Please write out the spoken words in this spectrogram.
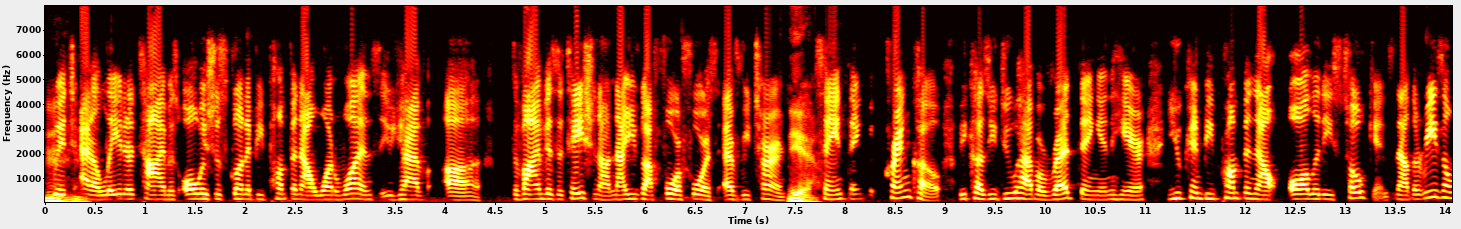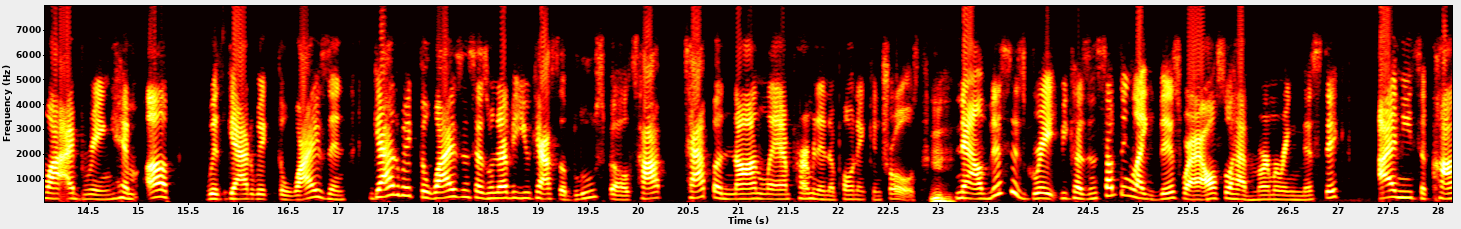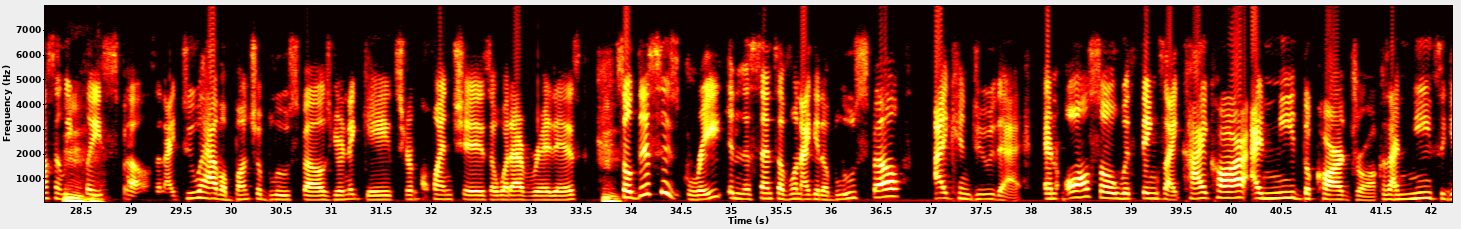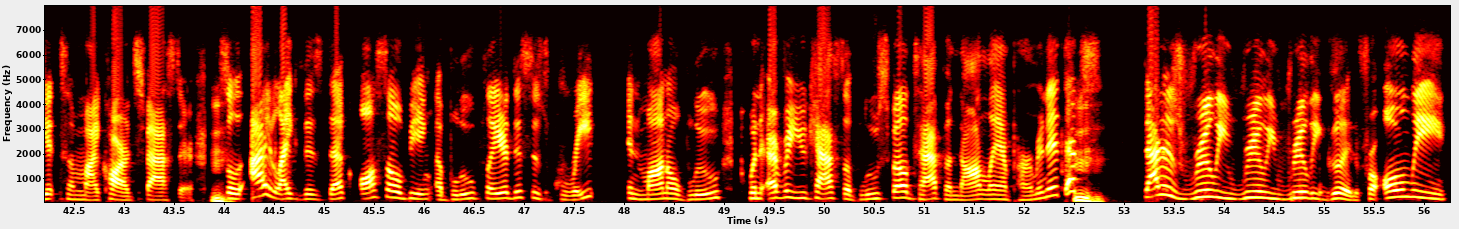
which Mhm. at a later time is always just going to be pumping out one ones. You have uh Divine Visitation out. Now you've got four fours every turn. Yeah. Same thing with Krenko because you do have a red thing in here. You can be pumping out all of these tokens. Now the reason why I bring him up with Gadwick the Wizen, Gadwick the Wizen says whenever you cast a blue spell, top tap a non-land permanent opponent controls. Mhm. Now this is great because in something like this where I also have Murmuring Mystic, I need to constantly Mhm. play spells, and I do have a bunch of blue spells, your negates, your quenches, or whatever it is. Mhm. So this is great in the sense of when I get a blue spell, I can do that. And also with things like Kai Kykar, I need the card draw because I need to get to my cards faster. Mhm. So I like this deck. Also being a blue player, this is great in mono blue. Whenever you cast a blue spell, tap a non-land permanent. That's Mhm. that is really, really, really good for only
